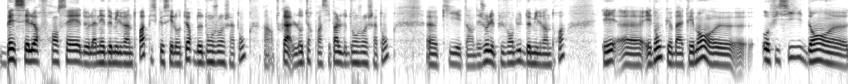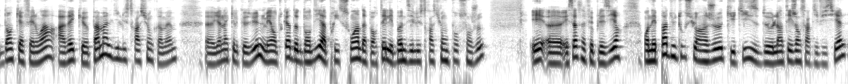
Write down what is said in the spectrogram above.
best-sellers français de l'année 2023, puisque c'est l'auteur de Donjons et Chatons, enfin en tout cas l'auteur principal de Donjons et Chatons, euh, qui est un des jeux les plus vendus de 2023. Euh, et, donc, bah, Clément euh, officie dans, euh, dans Café Noir avec pas mal d'illustrations quand même. Il y en a quelques-unes, mais en tout cas, Doc Dandy a pris soin d'apporter les bonnes illustrations pour son jeu. Euh, et, ça, ça fait plaisir. On n'est pas du tout sur un jeu qui utilise de l'intelligence artificielle.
